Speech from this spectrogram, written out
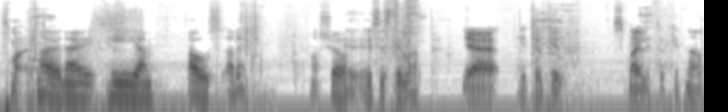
Smile. No, no, he um. Oh, I don't. Not sure. Is it still up? Yeah, he took it. Smiley took it now.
